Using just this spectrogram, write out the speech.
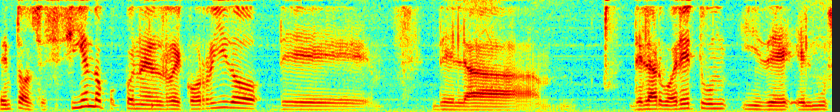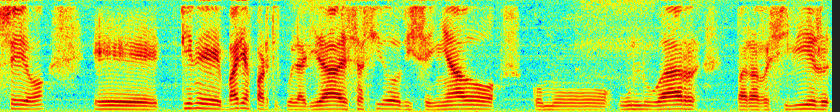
Entonces, siguiendo con el recorrido de, la, del Arboretum y del museo, eh, tiene varias particularidades, ha sido diseñado como un lugar para recibir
